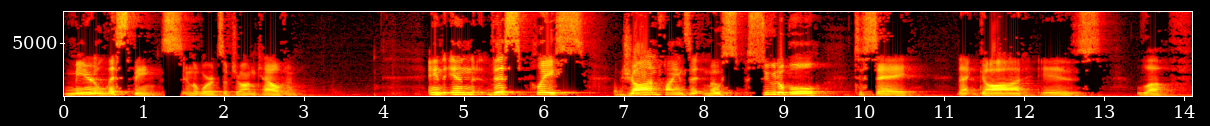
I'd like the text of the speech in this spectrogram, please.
mere lispings, in the words of John Calvin. And in this place, John finds it most suitable to say that God is love.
